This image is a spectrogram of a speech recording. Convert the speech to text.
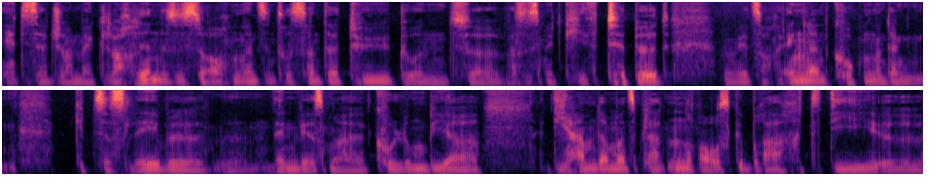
ja, dieser John McLaughlin, das ist doch auch ein ganz interessanter Typ und äh, was ist mit Keith Tippett, wenn wir jetzt auch England gucken und dann gibt's das Label, äh, nennen wir es mal Columbia, die haben damals Platten rausgebracht, die äh,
